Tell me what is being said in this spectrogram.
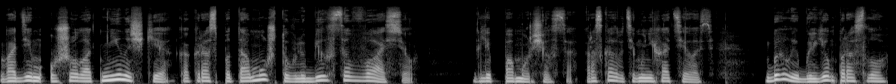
Вадим ушел от Ниночки как раз потому, что влюбился в Васю. Глеб поморщился. Рассказывать ему не хотелось. Было и быльем поросло.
